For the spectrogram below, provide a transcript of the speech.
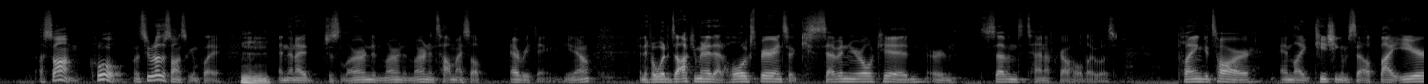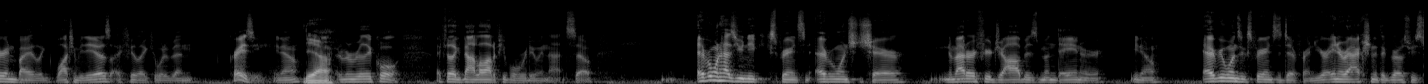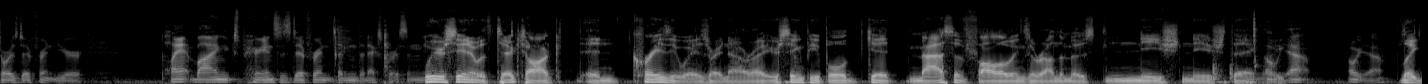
a song. Cool. Let's see what other songs I can play. Mm-hmm. And then I just learned and learned and learned and taught myself everything, you know? And if I would have documented that whole experience, a seven year old kid, or seven to 10, I forgot how old I was, playing guitar and like teaching himself by ear and by like watching videos, I feel like it would have been crazy, you know? Yeah. It would have been really cool. I feel like not a lot of people were doing that. So everyone has unique experience and everyone should share, no matter if your job is mundane or, you know, everyone's experience is different. Your interaction at the grocery store is different. Your plant buying experience is different than the next person. Well, you're seeing it with TikTok in crazy ways right now, right? You're seeing people get massive followings around the most niche, niche thing. Oh yeah, oh yeah. Like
